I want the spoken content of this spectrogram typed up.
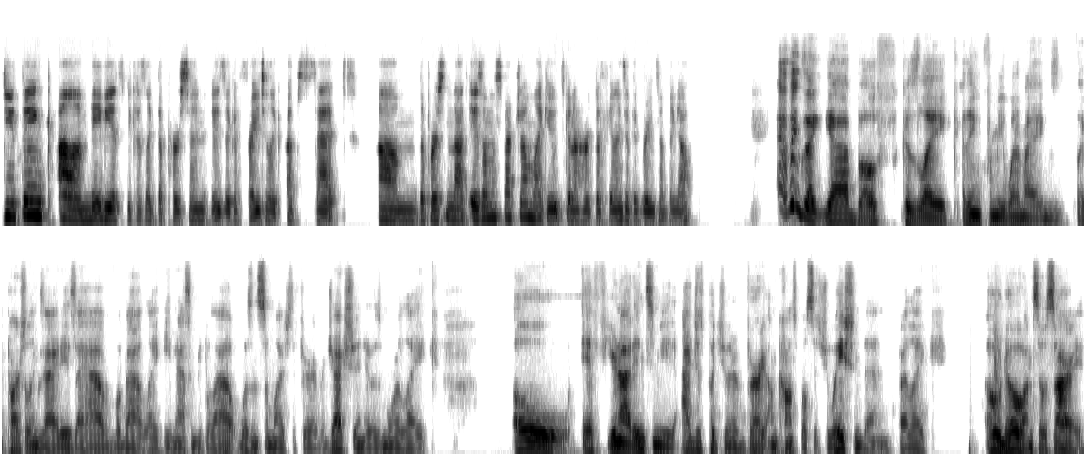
do you think um maybe it's because like the person is like afraid to like upset um the person that is on the spectrum like it's gonna hurt their feelings if they bring something up I think like yeah, both. Cause like I think for me, one of my like partial anxieties I have about like even asking people out wasn't so much the fear of rejection. It was more like, oh, if you're not into me, I just put you in a very uncomfortable situation then by like, oh no, I'm so sorry.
